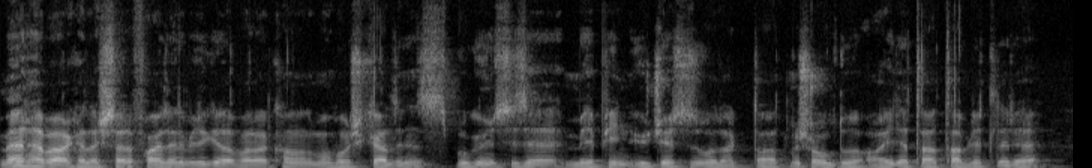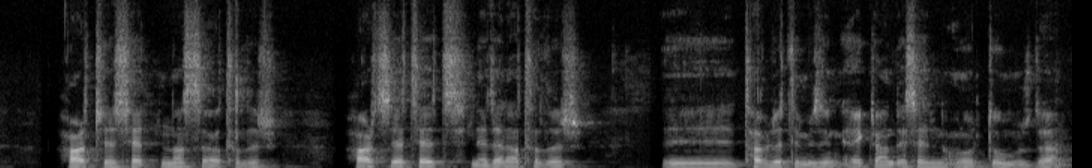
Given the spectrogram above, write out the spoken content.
Merhaba arkadaşlar, Faydalı Bilgiler Var kanalıma hoş geldiniz. Bugün size MEP'in ücretsiz olarak dağıtmış olduğu Aydata tabletlere Hard Reset nasıl atılır? Hard Reset neden atılır? Ee, tabletimizin ekran desenini unuttuğumuzda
